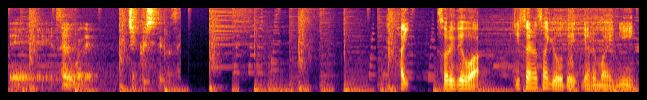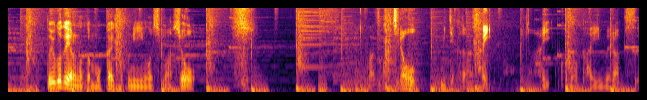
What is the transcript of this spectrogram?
えー、最後までチェックしてください。はい。それでは、実際の作業でやる前に、どういうことをやるのかもう一回確認をしましょう。まずこちらを見てください。はい。このタイムラプス。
